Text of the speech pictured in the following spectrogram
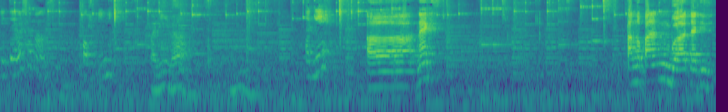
Kita rasa mau sih kopinya. vanilla Lagi? Eh, next. Tanggapan buat netizen,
